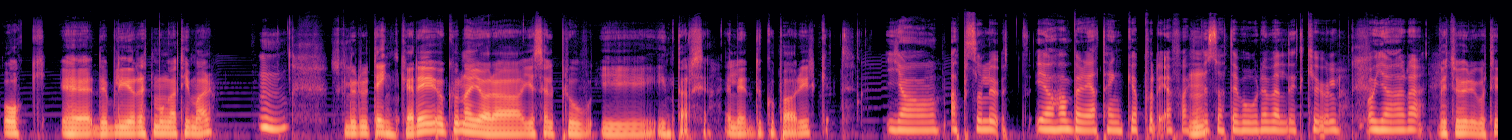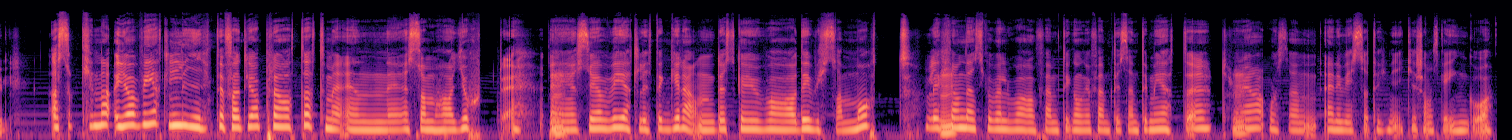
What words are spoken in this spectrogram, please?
och eh, det blir rätt många timmar. Mm. Skulle du tänka dig att kunna göra gesällprov i Intarsia eller dekupöryrket? Ja, absolut. Jag har börjat tänka på det faktiskt, att det vore väldigt kul att göra. Vet du hur det går till? Alltså, jag vet lite, för att jag har pratat med en eh, som har gjort det. Mm. Eh, så jag vet lite grann. Det ska ju vara, det är vissa mått. Liksom. Mm. Den ska väl vara 50 gånger 50 centimeter tror Mm. jag. Och sen är det vissa tekniker som ska ingå.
